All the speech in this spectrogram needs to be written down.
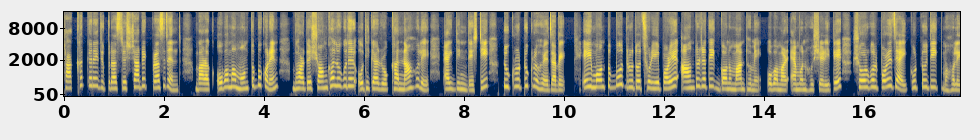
সাক্ষাৎকারে যুক্তরাষ্ট্রের সাবেক প্রেসিডেন্ট বারাক ওবামা মন্তব্য করেন, ভারতের সংখ্যালঘুদের অধিকার রক্ষা না হলে একদিন দেশটি টুকরো টুকরো হয়ে যাবে। এই মন্তব্য দ্রুত ছড়িয়ে পড়ে আন্তর্জাতিক গণমাধ্যমে। ওবামার এমন হুঁশিয়ারিতে শোরগোল পড়ে যায় কূটনৈতিক মহলে।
